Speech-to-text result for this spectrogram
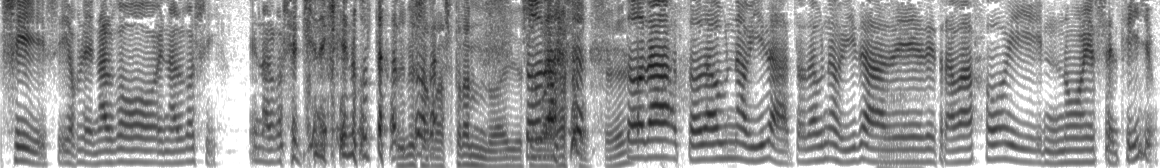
Sí, sí, hombre, en algo, en algo sí en algo se tiene que notar. Tienes arrastrando ahí ese toda, ¿eh? toda, toda una vida, toda una vida de, de, trabajo y no es sencillo.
